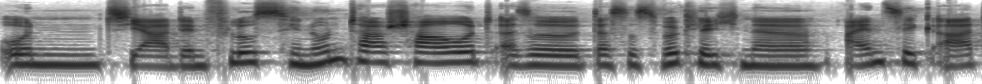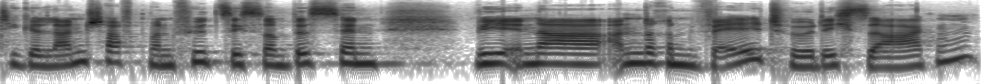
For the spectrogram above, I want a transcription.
und ja, den Fluss hinunterschaut. Also das ist wirklich eine einzigartige Landschaft. Man fühlt sich so ein bisschen wie in einer anderen Welt, würde ich sagen.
